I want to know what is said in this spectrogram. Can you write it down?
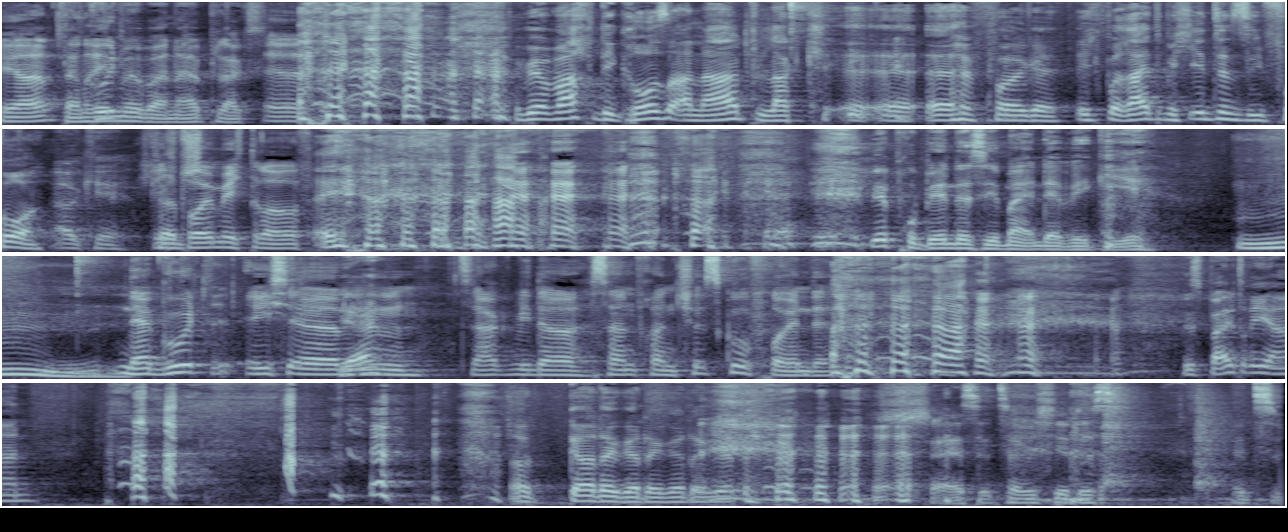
Ja, Dann gut. reden wir über Analplugs. Äh, Wir machen die große Analplug-Folge. ich bereite mich intensiv vor. Okay. ich freue mich drauf. Wir probieren das hier mal in der WG. Na gut, ich ähm, Ja? sag wieder San Francisco, Freunde. Bis bald, Rian. Oh Gott, oh Gott, oh Gott, oh Gott. Scheiße, jetzt habe ich hier das. Jetzt,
